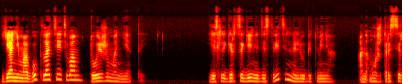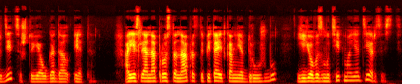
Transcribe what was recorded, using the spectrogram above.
я не могу платить вам той же монетой. Если герцогиня действительно любит меня, она может рассердиться, что я угадал это. А если она просто-напросто питает ко мне дружбу, ее возмутит моя дерзость.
